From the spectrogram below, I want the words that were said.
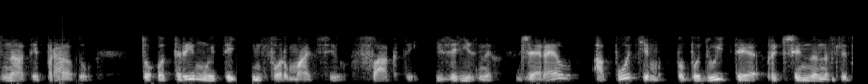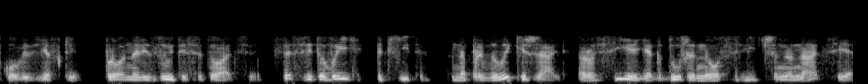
знати правду, то отримуйте інформацію, факти із різних джерел, а потім побудуйте причинно-наслідкові зв'язки. Проаналізуйте ситуацію. Це світовий підхід. На превеликий жаль, Росія, як дуже неосвічена нація,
